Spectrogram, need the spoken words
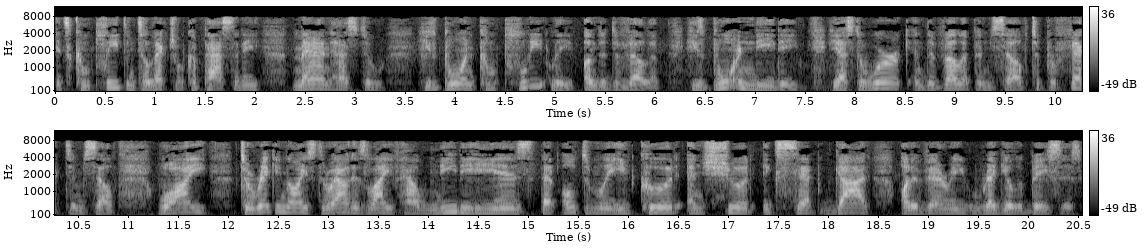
its complete intellectual capacity. Man has to, he's born completely underdeveloped. He's born needy. He has to work and develop himself to perfect himself. Why? To recognize throughout his life how needy he is that ultimately he could and should accept God on a very regular basis.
